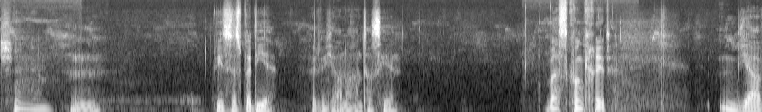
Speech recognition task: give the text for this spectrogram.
Schön, ja. Mhm. Wie ist das bei dir? Würde mich auch noch interessieren. Was konkret? Ja,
